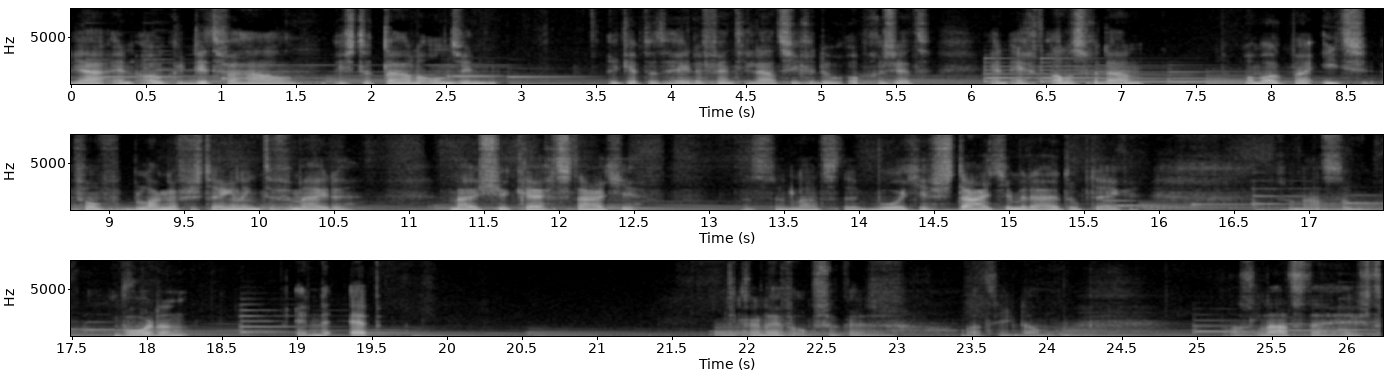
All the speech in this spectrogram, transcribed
Ja, en ook dit verhaal is totale onzin. Ik heb dat hele ventilatiegedoe opgezet en echt alles gedaan om ook maar iets van belangenverstrengeling te vermijden. Muisje krijgt staartje. Dat is een laatste woordje. Staartje met een uitroepteken. Zo'n laatste woorden in de app. Ik kan even opzoeken wat hij dan als laatste heeft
